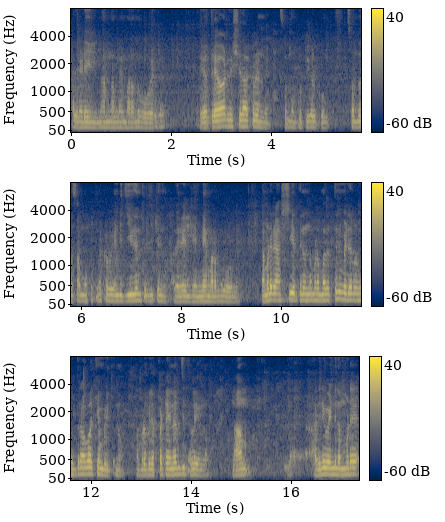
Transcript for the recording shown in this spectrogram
അതിനിടയിൽ നാം നമ്മെ മറന്നു പോകരുത്. ഒരുപാട് രക്ഷിതാക്കളുണ്ട്. സ്വന്തം കുട്ടികൾക്കും സ്വന്തം സമൂഹത്തിനൊക്കെ വേണ്ടി ജീവിതം ത്യജിക്കുന്നു. അതിനിടയിൽ എന്നെ മറന്നു പോകുന്നു. നമ്മുടെ രാഷ്ട്രീയത്തിനും നമ്മുടെ മതത്തിനും വേണ്ടി നമ്മൾ മുദ്രാവാക്യം വിളിക്കുന്നു. നമ്മുടെ വിലപ്പെട്ട എനർജി തളയുന്നു നാം അതിനുവേണ്ടി നമ്മുടെ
